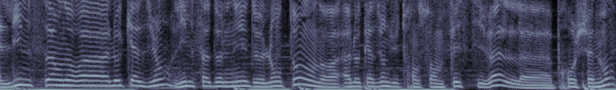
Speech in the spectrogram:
L'IMSA, on aura l'occasion, l'IMSA Dolné, de l'entendre à l'occasion du Transform Festival euh, prochainement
